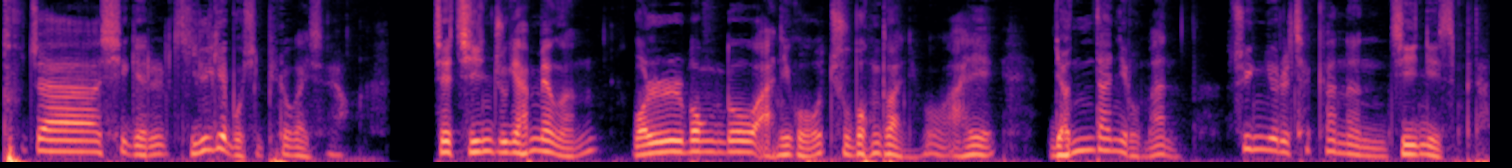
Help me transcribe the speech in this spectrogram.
투자 시계를 길게 보실 필요가 있어요. 제 지인 중에 한 명은 월봉도 아니고 주봉도 아니고 아예 연 단위로만 수익률을 체크하는 지인이 있습니다.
